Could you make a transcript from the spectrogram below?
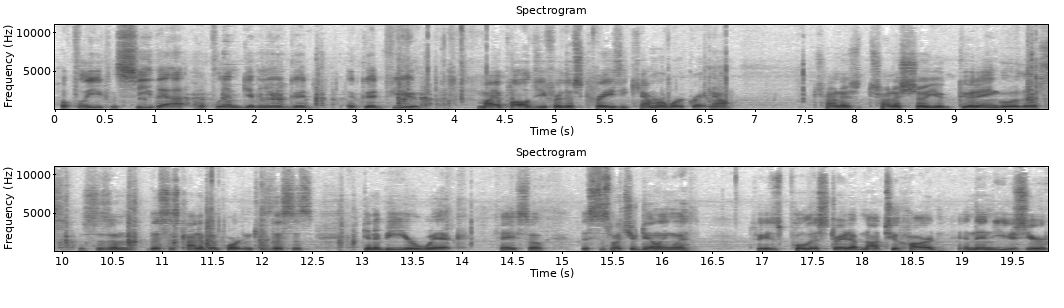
hopefully you can see that hopefully I'm giving you a good a good view my apology for this crazy camera work right now trying to trying to show you a good angle of this. This is um, this is kind of important because this is going to be your wick. Okay, so this is what you're dealing with. So you just pull this straight up, not too hard, and then use your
